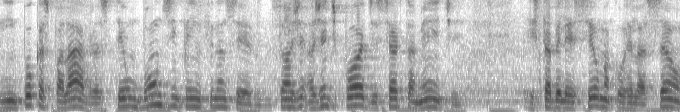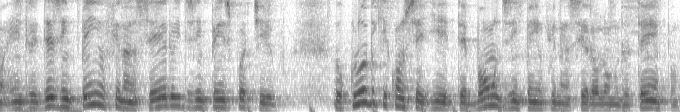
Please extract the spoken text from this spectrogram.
em poucas palavras, ter um bom desempenho financeiro. Então a gente pode certamente estabelecer uma correlação entre desempenho financeiro e desempenho esportivo. O clube que conseguir ter bom desempenho financeiro ao longo do tempo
